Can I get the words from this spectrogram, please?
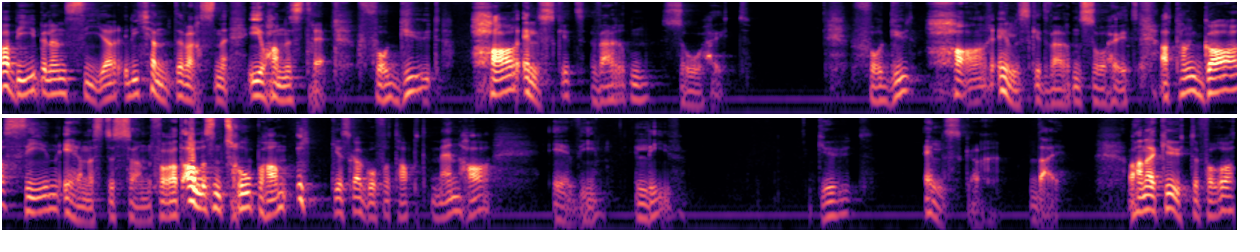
hva Bibelen sier i de kjente versene i Johannes 3. For Gud har elsket verden så høyt. For Gud har elsket verden så høyt at han ga sin eneste sønn for at alle som tror på ham, ikke skal gå fortapt, men ha evig liv. Gud elsker deg. Og han er ikke ute for å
